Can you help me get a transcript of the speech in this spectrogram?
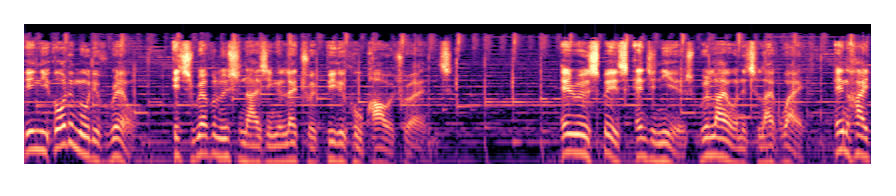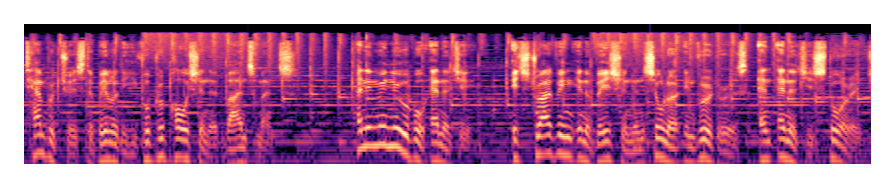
In the automotive realm, it's revolutionizing electric vehicle powertrains. Aerospace engineers rely on its lightweight and high-temperature stability for propulsion advancements. And in renewable energy, it's driving innovation in solar inverters and energy storage.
